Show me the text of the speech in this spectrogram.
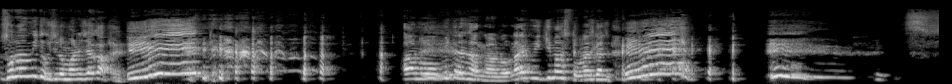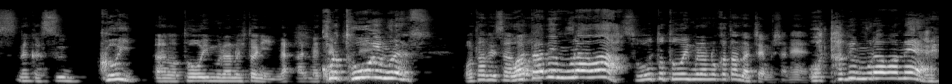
それを見てうちのマネージャーが、ええー、って。あの、三谷さんがあの、ライブ行きますって同じ感じ。ええなんかすっごい、あの、遠い村の人にな、なこれ遠い村です。渡部さんは。渡部村は、相当遠い村の方になっちゃいましたね。渡部村はね、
